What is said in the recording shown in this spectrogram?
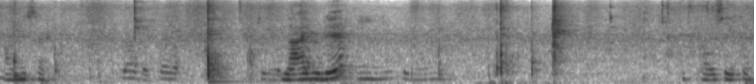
เอานี่ใส่ว่าแต่ก็กินหลายอยู่เด้อืมกินพริกเผาใส่กัน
